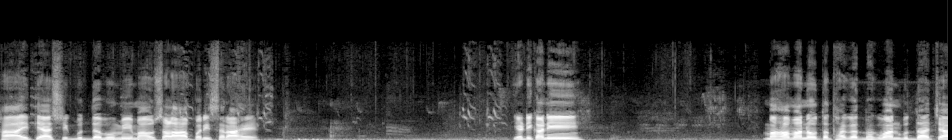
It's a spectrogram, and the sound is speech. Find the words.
हा ऐतिहासिक बुद्धभूमी मावसाळा हा परिसर आहे. या ठिकाणी महामानव तथागत भगवान बुद्धाच्या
